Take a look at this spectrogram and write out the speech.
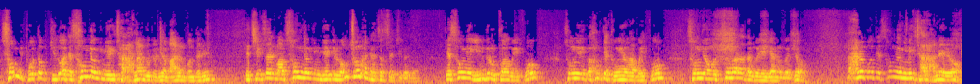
성 보통 기도할 때 성령님 얘기 잘 안 하거든요. 많은 분들이. 집사님하고 성령님 얘기를 엄청 많이 하셨어요 지금요. 그래서 성령 인도를 구하고 있고 성령님과 함께 동행하고 있고 성령으로 충만하다는 걸 얘기하는 거죠. 많은 분들이 성령님 얘기 잘 안 해요.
